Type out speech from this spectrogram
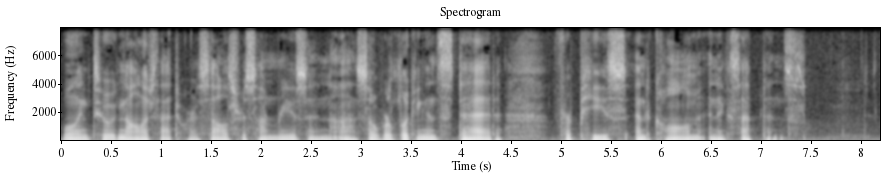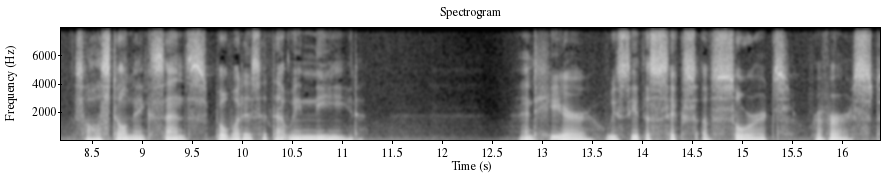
willing to acknowledge that to ourselves for some reason. Uh, so we're looking instead for peace and calm and acceptance. This all still makes sense, but what is it that we need? And here we see the Six of Swords reversed.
